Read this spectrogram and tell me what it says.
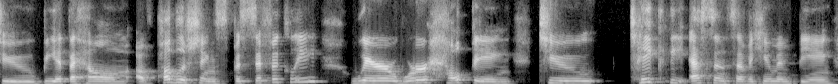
to be at the helm of publishing specifically where we're helping to take the essence of a human being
